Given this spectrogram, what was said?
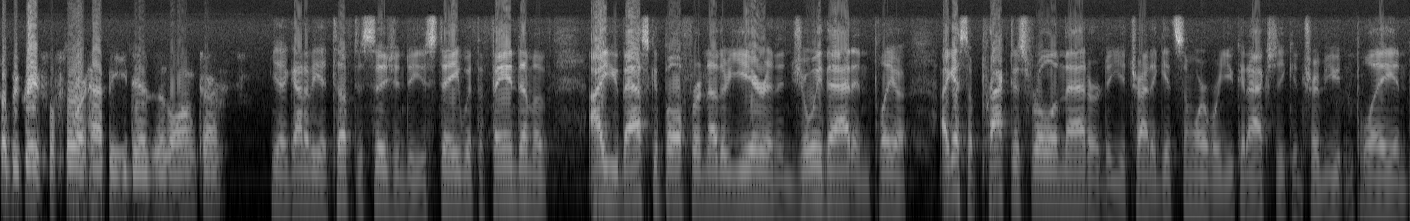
he'll be grateful for and happy he did in the long term. Yeah, got to be a tough decision. Do you stay with the fandom of IU basketball for another year and enjoy that and play a, I guess, a practice role in that, or do you try to get somewhere where you could actually contribute and play and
